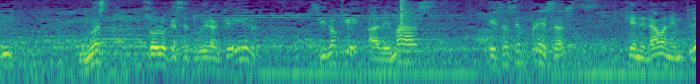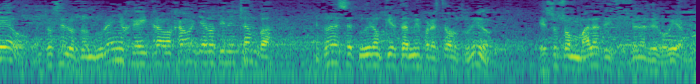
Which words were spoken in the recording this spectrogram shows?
Y no es solo que se tuvieran que ir, sino que además esas empresas generaban empleo. Entonces los hondureños que ahí trabajaban ya no tienen chamba. Entonces se tuvieron que ir también para Estados Unidos. Esas son malas decisiones del gobierno.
